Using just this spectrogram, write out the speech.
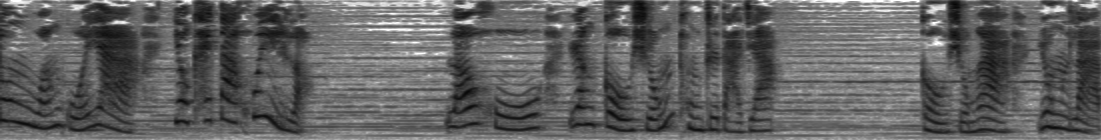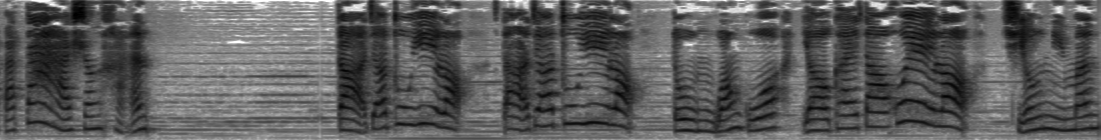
动物王国呀，要开大会了。老虎让狗熊通知大家。狗熊啊，用喇叭大声喊：“大家注意了，大家注意了！动物王国要开大会了，请你们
